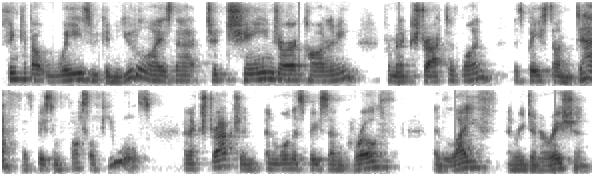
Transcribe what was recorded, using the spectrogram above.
think about ways we can utilize that to change our economy from an extractive one that's based on death, that's based on fossil fuels and extraction, and one that's based on growth and life and regeneration.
